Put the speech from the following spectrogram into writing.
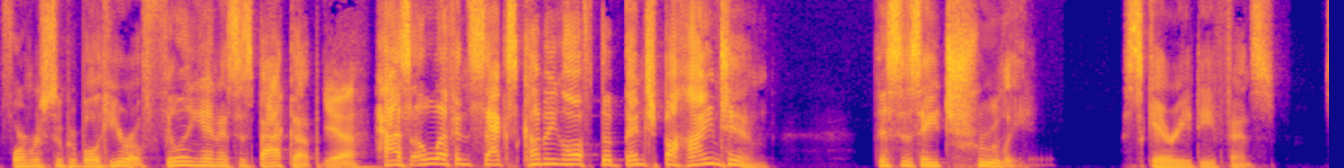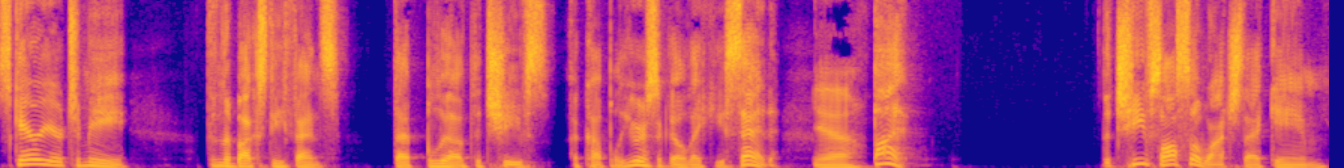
former Super Bowl hero, filling in as his backup, yeah. has 11 sacks coming off the bench behind him. This is a truly scary defense. Scarier to me than the Bucs defense that blew out the Chiefs a couple years ago, like you said. Yeah. But the Chiefs also watched that game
